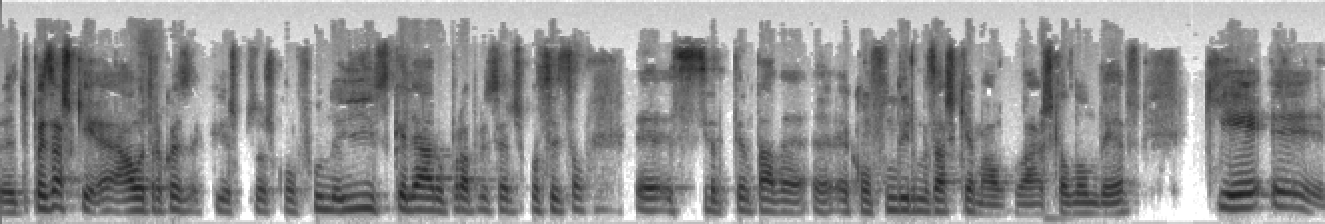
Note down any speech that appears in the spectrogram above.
eh, depois acho que há outra coisa que as pessoas confundem e se calhar o próprio Sérgio Conceição eh, se sente tentado a, a- confundir, mas acho que é mau. Acho que ele não deve, que é eh,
